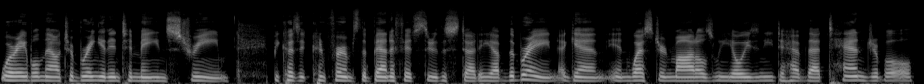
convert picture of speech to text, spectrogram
we're able now to bring it into mainstream because it confirms the benefits through the study of the brain. Again, in Western models, we always need to have that tangible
